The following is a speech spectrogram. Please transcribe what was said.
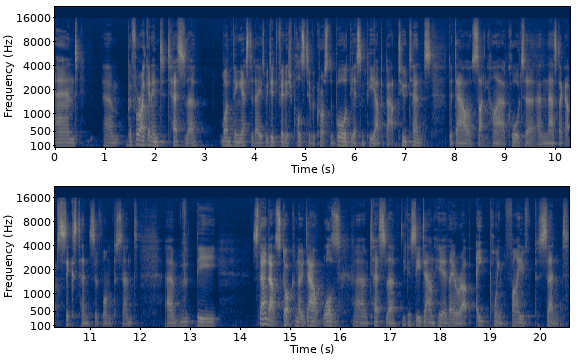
And um, before I get into Tesla, one thing yesterday is we did finish positive across the board. The S&P up about two tenths the Dow slightly higher, quarter, and the Nasdaq up six tenths of one percent. Um, the standout stock, no doubt, was um, Tesla. You can see down here they were up eight point five percent.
